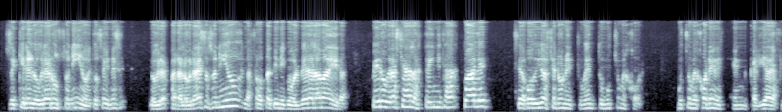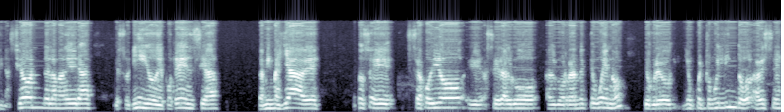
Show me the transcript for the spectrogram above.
Entonces quieren lograr un sonido. Entonces, para lograr ese sonido, la flauta tiene que volver a la madera. Pero gracias a las técnicas actuales, se ha podido hacer un instrumento mucho mejor mucho mejor en, calidad de afinación de la madera, de sonido, de potencia, las mismas llaves. Entonces se ha podido eh, hacer algo, algo realmente bueno. Yo creo, yo encuentro muy lindo a veces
